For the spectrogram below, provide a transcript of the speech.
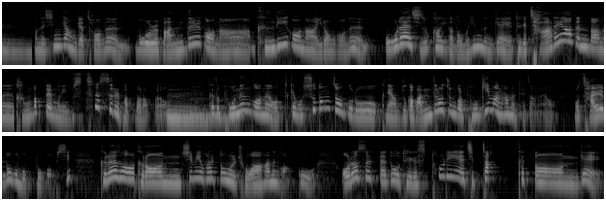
음, 근데 신기한 게 저는 뭘 만들거나 그리거나 이런 거는 오래 지속하기가 너무 힘든 게 되게 잘해야 된다는 강박 때문에 스트레스를 받더라고요. 음. 그래서 보는 거는 어떻게 보면 수동적으로 그냥 누가 만들어준 걸 보기만 하면 되잖아요. 뭐 잘 보고 못 보고 없이. 그래서 그런 취미 활동을 좋아하는 것 같고 어렸을 때도 되게 스토리에 집착 했던 게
